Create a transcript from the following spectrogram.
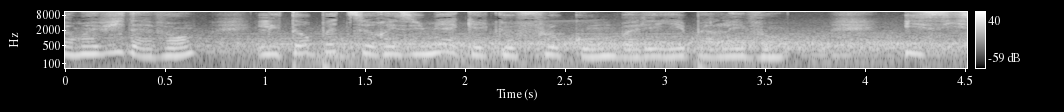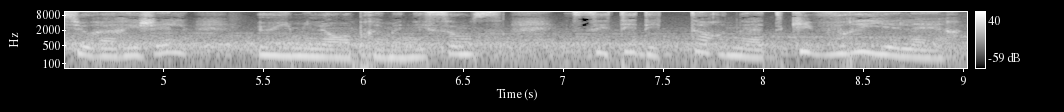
Dans ma vie d'avant, les tempêtes se résumaient à quelques flocons balayés par les vents. Ici, sur Arigel, 8000 ans après ma naissance, c'était des tornades qui vrillaient l'air.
